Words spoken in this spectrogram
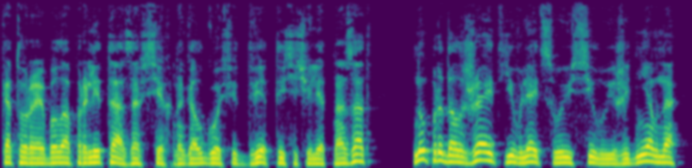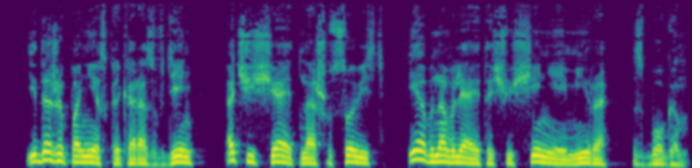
которая была пролита за всех на Голгофе две тысячи лет назад, но продолжает являть свою силу ежедневно и даже по несколько раз в день очищает нашу совесть и обновляет ощущение мира с Богом.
